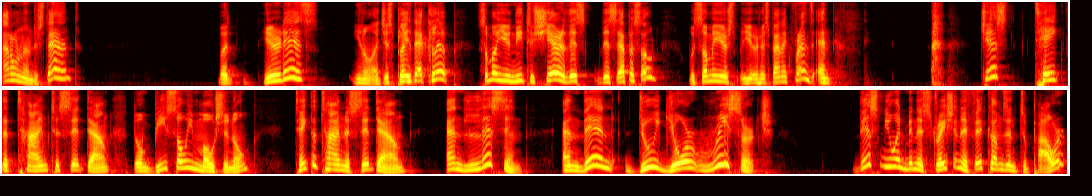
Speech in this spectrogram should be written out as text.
I don't understand. But here it is. You know, I just played that clip. Some of you need to share this this episode with some of your your Hispanic friends and just take the time to sit down. Don't be so emotional. Take the time to sit down and listen and then do your research. This new administration, if it comes into power,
